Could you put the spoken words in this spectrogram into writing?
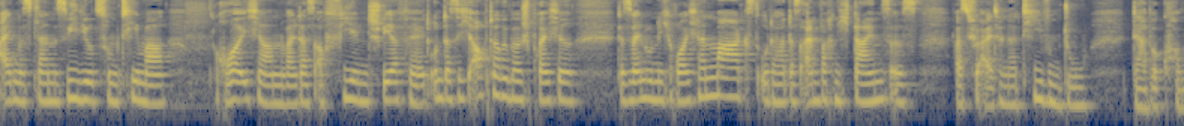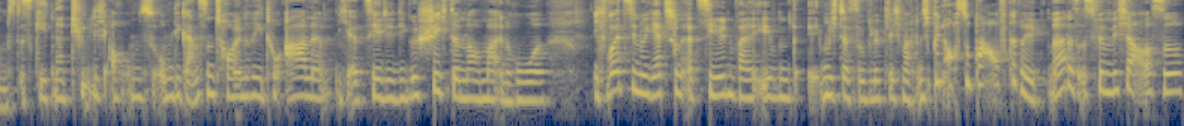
eigenes kleines Video zum Thema Räuchern, weil das auch vielen schwerfällt. Und dass ich auch darüber spreche, dass wenn du nicht räuchern magst oder das einfach nicht deins ist, was für Alternativen du da bekommst. Es geht natürlich auch ums, um die ganzen tollen Rituale. Ich erzähle dir die Geschichte nochmal in Ruhe. Ich wollte es dir nur jetzt schon erzählen, weil eben mich das so glücklich macht. Und ich bin auch super aufgeregt. Ne? Das ist für mich ja auch so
